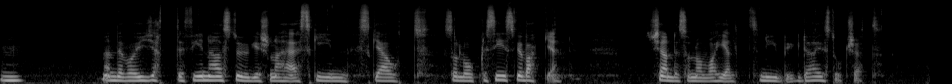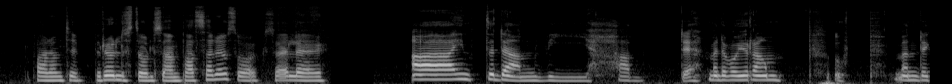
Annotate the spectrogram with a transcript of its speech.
Mm. Men det var ju jättefina stugor, såna här skin scout som låg precis vid backen. Kändes som de var helt nybyggda i stort sett. Var de typ rullstolsanpassade och så också eller? Ah, inte den vi hade, men det var ju ramp upp. Men det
